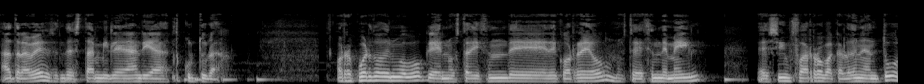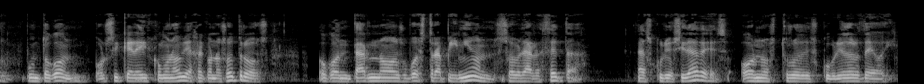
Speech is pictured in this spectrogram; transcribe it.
a través de esta milenaria cultura. Os recuerdo de nuevo que nuestra edición de, correo, nuestra edición de mail, es info arroba por si queréis, como no, viajar con nosotros o contarnos vuestra opinión sobre la receta, las curiosidades o nuestro descubridor de hoy.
